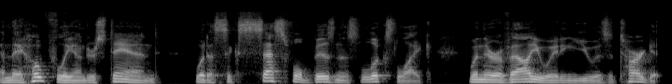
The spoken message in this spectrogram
and they hopefully understand what a successful business looks like when they're evaluating you as a target.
